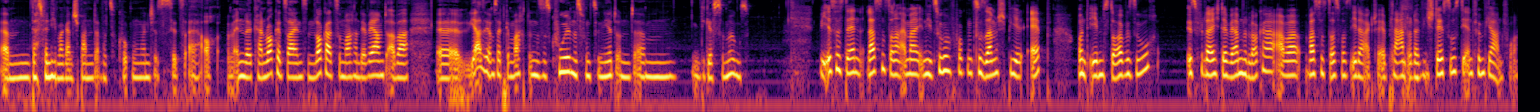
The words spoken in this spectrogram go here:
Ähm, das finde ich mal ganz spannend, aber zu gucken gucken, Mensch, es ist jetzt äh, auch am Ende kein Rocket Science, einen Locker zu machen, der wärmt, aber äh, ja, sie haben es halt gemacht und es ist cool und es funktioniert und ähm, die Gäste mögen es. Wie ist es denn? Lass uns doch noch einmal in die Zukunft gucken. Zusammenspiel App und eben Storebesuch ist vielleicht der wärmende Locker, aber was ist das, was ihr da aktuell plant oder wie stellst du es dir in fünf Jahren vor?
